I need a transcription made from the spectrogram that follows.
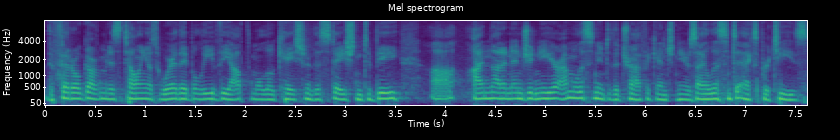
The federal government is telling us where they believe the optimal location of the station to be. Uh, I'm not an engineer. I'm listening to the traffic engineers. I listen to expertise.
